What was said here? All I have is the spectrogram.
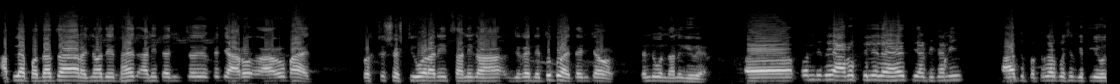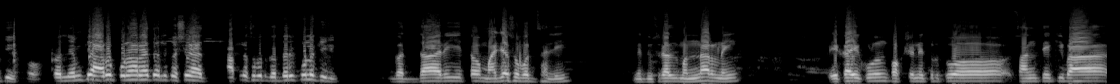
आपल्या पदाचा राजीनामा देत आहेत आणि त्यांचे जे आरोप आरोप आहेत पक्षषष्टीवर आणि स्थानिक जे काही नेतृत्व आहे त्यांच्यावर त्यांच्याकडून जाणून घेऊया. अ, आपण जे काही आरोप केलेले आहेत या ठिकाणी आज पत्रकार परिषद घेतली होती. तर नेमके आरोप कोणावर आहेत आणि कसे आहेत? आपल्यासोबत गद्दारी कोण केली? गद्दारी तर माझ्यासोबत झाली. मी दुसऱ्याला म्हणणार नाही. एका इकडून पक्ष नेतृत्व सांगते की बा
